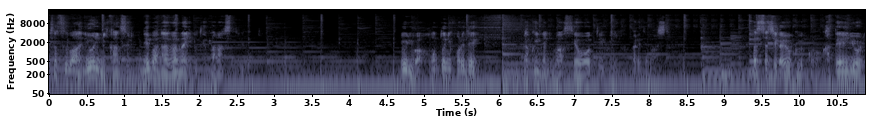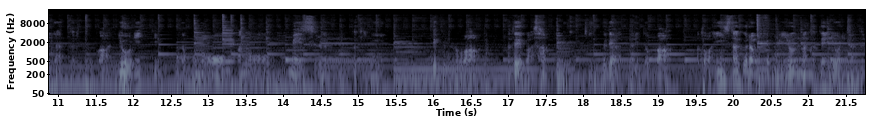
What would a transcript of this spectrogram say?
1つは料理に関するねばならないを手放すということ。料理は本当にこれで楽になりますよっていうふうに書かれてました。私たちがよくこの家庭料理であったりとか、料理っていうふうなものをあのイメージするときに出てくるのは、例えば3分クッキングであったりとか、インスタグラムでもいろんな家庭料理だったり、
